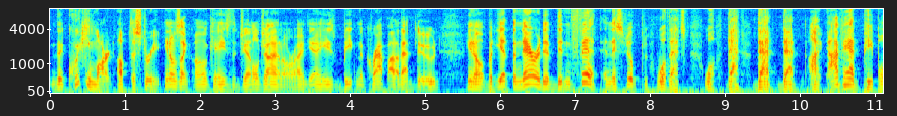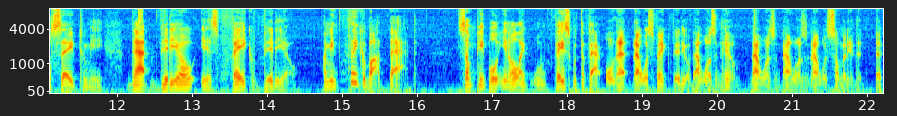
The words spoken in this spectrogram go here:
the Quickie Mart up the street. You know, it's like, okay, he's the gentle giant, all right. Yeah, he's beating the crap out of that dude, you know, but yet the narrative didn't fit. And they still, well, that's, well, that, that, that, I, I've had people say to me, that video is fake video. I mean, think about that some people, you know, like faced with the fact, oh, that that was fake video. That wasn't him. That wasn't. That wasn't. That was somebody that, that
